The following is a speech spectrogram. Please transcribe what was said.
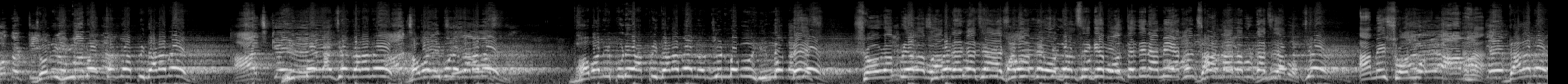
ও তো টিকিটও পাবে না। আপনি দাঁড়াবেন। আজকে ভবানীপুরে দাঁড়াবেন। ভবানীপুরে আপনি দাঁড়াবেন অর্জুন বাবু হিম্মত আছে। বেশ। সৌরভ প্রিয় বাবু আপনার কাছে আসব আপনি অর্জুন সিংকে বলতে দিন আমি এখন শর্মা বাবুর কাছে যাব। আমি শর্মা দাঁড়াবেন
